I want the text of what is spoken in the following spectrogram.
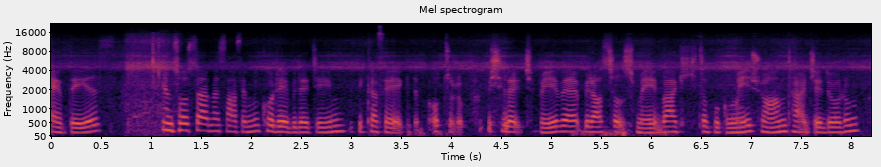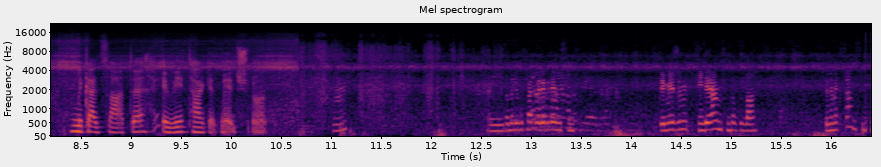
evdeyiz. Yani sosyal mesafemi koruyabileceğim bir kafeye gidip oturup bir şeyler içmeyi ve biraz çalışmayı, belki kitap okumayı şu an tercih ediyorum. Birkaç saate evi terk etmeyi düşünüyorum. Ay, bana bir bıçak verebilir misin? Demircim, gider misin okuldan? Denemek ister misin?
